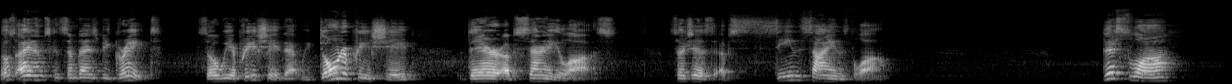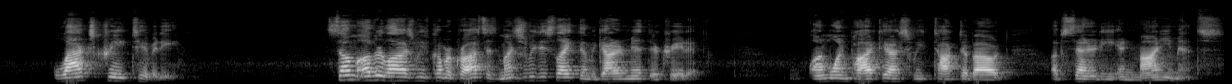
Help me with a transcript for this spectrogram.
Those items can sometimes be great, so we appreciate that. We don't appreciate their obscenity laws, such as obscene signs law. This law lacks creativity. Some other laws we've come across, as much as we dislike them, we gotta admit they're creative. On one podcast, we talked about obscenity and monuments.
